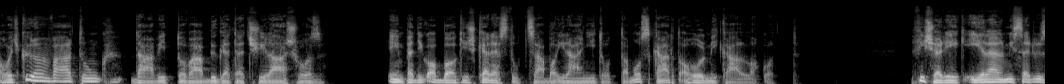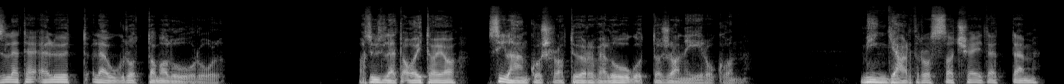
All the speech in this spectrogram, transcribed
Ahogy külön váltunk, Dávid tovább bügetett siláshoz, én pedig abba a kis kereszt utcába irányítottam Oszkárt, ahol Mikál lakott. Fiserék élelmiszerüzlete előtt leugrottam a lóról. Az üzlet ajtaja szilánkosra törve lógott a zsanérokon. Mindjárt rosszat sejtettem,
